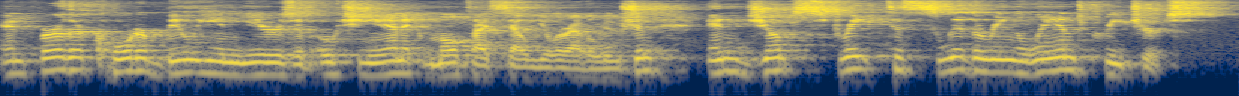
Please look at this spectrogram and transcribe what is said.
And further quarter billion years of oceanic multicellular evolution and jump straight to slithering land creatures.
